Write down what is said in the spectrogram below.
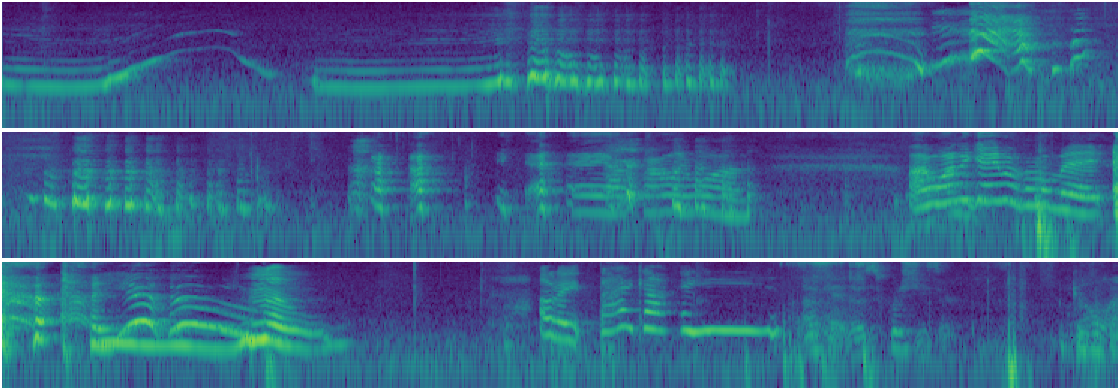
Mm. Yay, I finally won. I want a game of roommate. Mm. Yoo-hoo! Mm. no. Alright, bye guys. Okay, those squishies are going. Goodbye.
